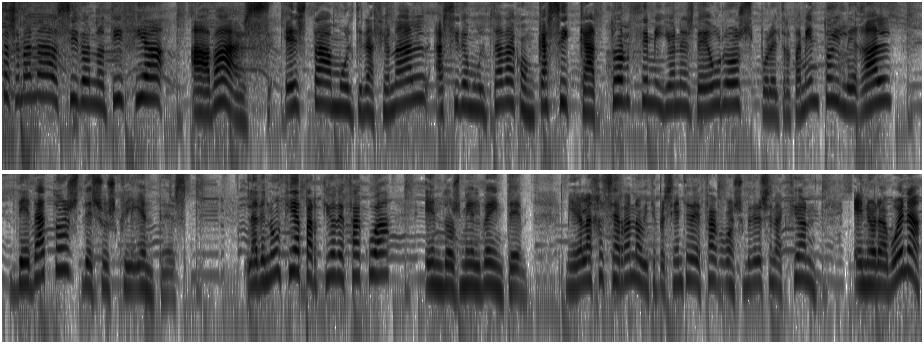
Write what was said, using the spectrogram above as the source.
Esta semana ha sido noticia Abbas. Esta multinacional ha sido multada con casi 14 millones de euros por el tratamiento ilegal de datos de sus clientes. La denuncia partió de Facua en 2020. Miguel Ángel Serrano, vicepresidente de Facua Consumidores en Acción, enhorabuena,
